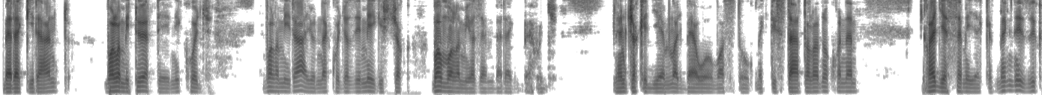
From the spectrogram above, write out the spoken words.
berek iránt, valami történik, hogy valami rájönnek, hogy azért mégiscsak van valami az emberekbe, hogy nem csak egy ilyen nagy beolvasztók, meg tisztátalanok, hanem ha egyes személyeket megnézzük,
